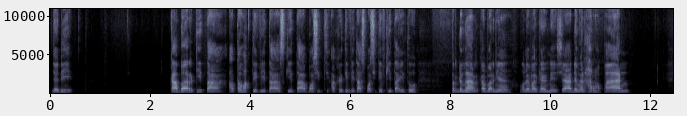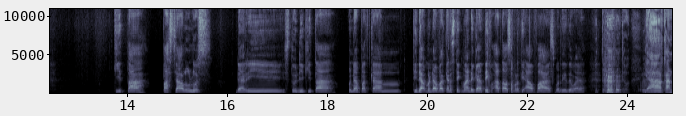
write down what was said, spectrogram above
Jadi kabar kita atau aktivitas kita positif aktivitas positif kita itu terdengar kabarnya oleh warga Indonesia dengan harapan kita pasca lulus dari studi kita mendapatkan tidak mendapatkan stigma negatif atau seperti apa seperti itu pak ya? Betul, betul. ya kan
